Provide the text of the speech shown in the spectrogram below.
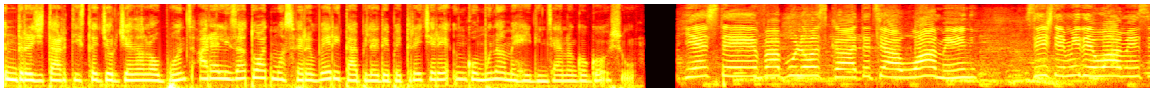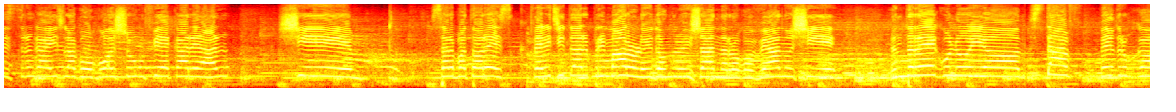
Îndrăgită artistă Georgiana Lobonț a realizat o atmosferă veritabilă de petrecere în comuna mehedințeană Gogoșu. Este fabulos că atâția oameni, zeci de mii de oameni se strâng aici la Gogoșu în fiecare an și sărbătoresc. Felicitări primarului, domnului Șan Rogoveanu și întregului uh, staff, pentru că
